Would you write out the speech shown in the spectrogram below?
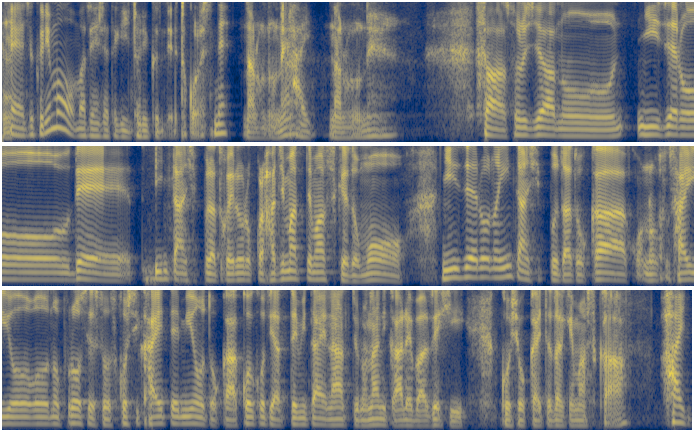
うんえー作りもまあ全社的に取り組んでいるところですね。なるほどね。はいなるほどね。さあ、それじゃあ、あの、20でインターンシップだとかいろいろこれ始まってますけども、20のインターンシップだとか、この採用のプロセスを少し変えてみようとか、こういうことやってみたいなっていうの何かあれば、ぜひご紹介いただけますか？はい。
